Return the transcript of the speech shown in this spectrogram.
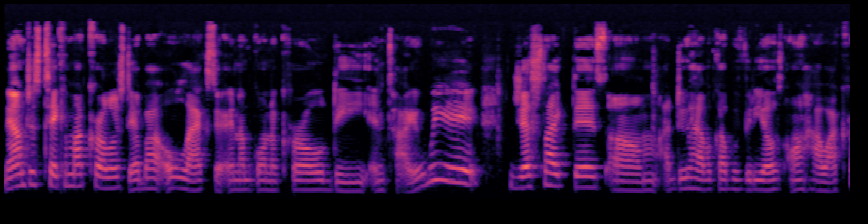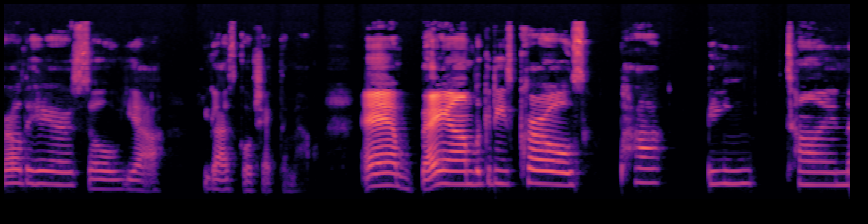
now I'm just taking my curlers there by Olaxer and I'm going to curl the entire wig just like this. Um, I do have a couple videos on how I curl the hair. So yeah, you guys go check them out. And bam, look at these curls popping ton.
